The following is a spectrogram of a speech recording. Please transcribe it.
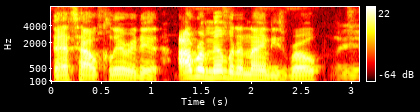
That's how clear it is. I remember the 90s, bro. yeah.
